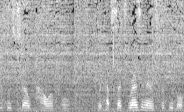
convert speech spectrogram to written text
would be so powerful, would have such resonance for people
